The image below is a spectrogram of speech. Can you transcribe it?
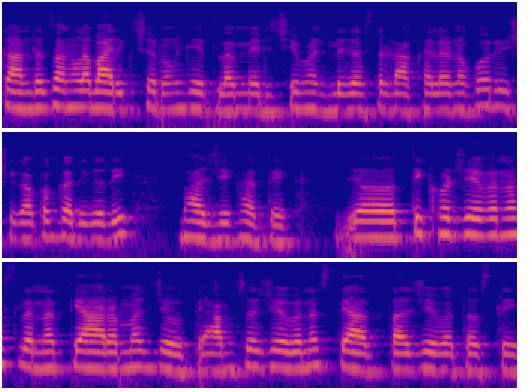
कांदा चांगला बारीक चिरून घेतला. मिरची म्हटले जास्त टाकायला नको. ऋषिका पण कधी कधी भाजी खाते. ज- तिखट जेवण असलं ना ती आरामात जेवते. आमचं जेवणच ते आता जेवत असते.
